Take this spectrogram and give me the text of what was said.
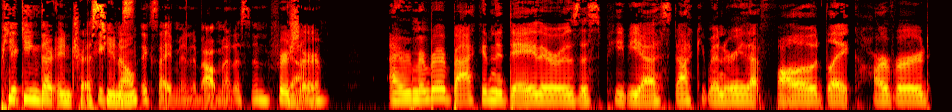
piquing their interest, you know? excitement about medicine for Yeah. sure. I remember back in the day, there was this PBS documentary that followed like Harvard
